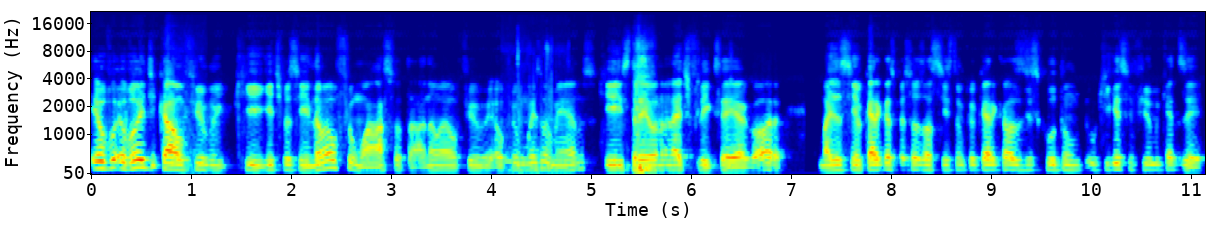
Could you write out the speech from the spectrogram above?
eu, vou- eu vou indicar um filme que, que, tipo assim, não é um filmaço, tá? Não é um filme, é um filme mais ou menos, que estreou na Netflix aí agora. Mas assim, eu quero que as pessoas assistam, porque eu quero que elas discutam o que, que esse filme quer dizer.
